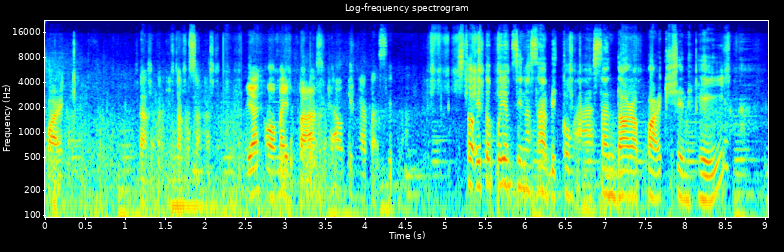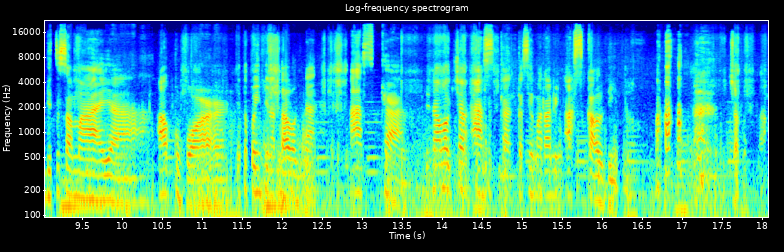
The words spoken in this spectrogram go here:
park. Nakita ko sa ano. Ayan, oh, may bus. May outing yata sila. So, ito po yung sinasabi kong ah, Sandara Park Shinhei. Dito sa may uh, Alcobar. Ito po yung tinatawag na Ascan. Tinawag siyang Ascan kasi maraming Ascal dito. Charot lang.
